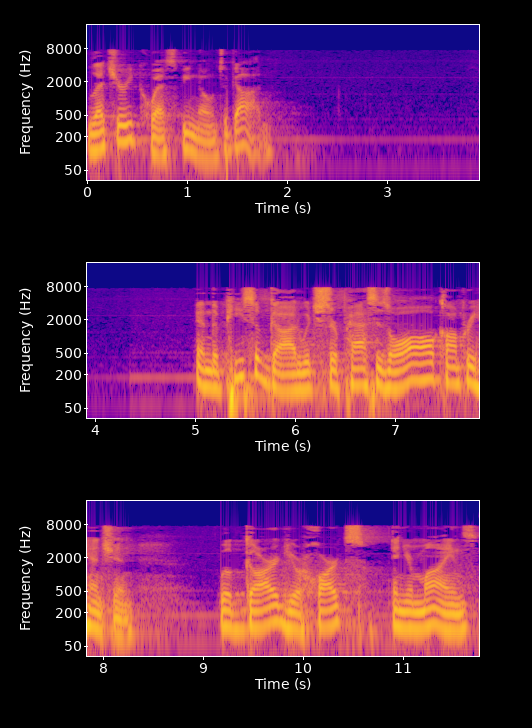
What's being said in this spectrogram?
let your requests be known to God. And the peace of God, which surpasses all comprehension, will guard your hearts and your minds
